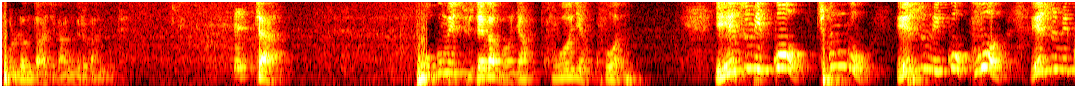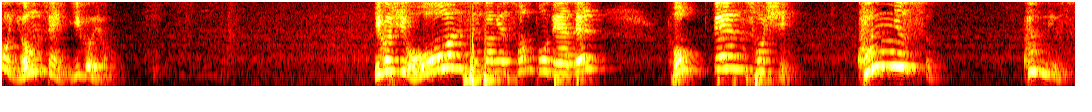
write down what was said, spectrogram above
거. 본론도 아직 안 들어갔는데. 자, 복음의 주제가 뭐냐? 구원이야, 구원. 예수 믿고 천국, 예수 믿고 구원, 예수 믿고 영생 이거요. 이것이 온 세상에 선포돼야 될 복된 소식, 굿뉴스, 굿뉴스.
